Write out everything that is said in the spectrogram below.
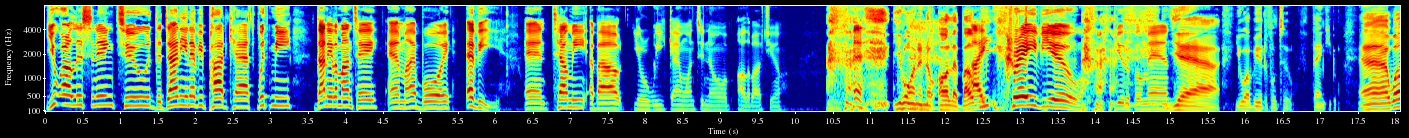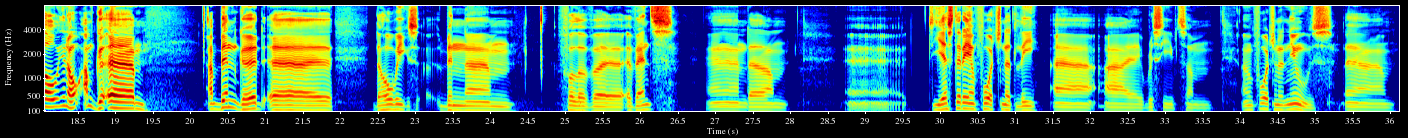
You are listening to the Dani and Evie podcast with me, Dani Lamante, and my boy Evie. And tell me about your week. I want to know all about you. you want to know all about I me? I crave you, beautiful man. Yeah, you are beautiful too. Thank you. Uh, well, you know, I'm good. Um, I've been good. Uh, the whole week's been um, full of uh, events, and um, uh, yesterday, unfortunately, uh, I received some unfortunate news. Um,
